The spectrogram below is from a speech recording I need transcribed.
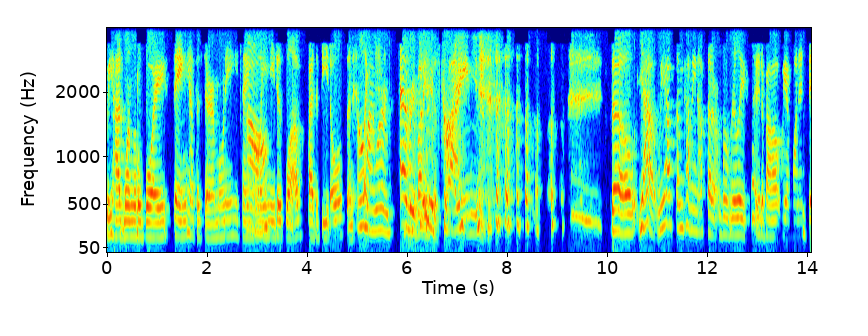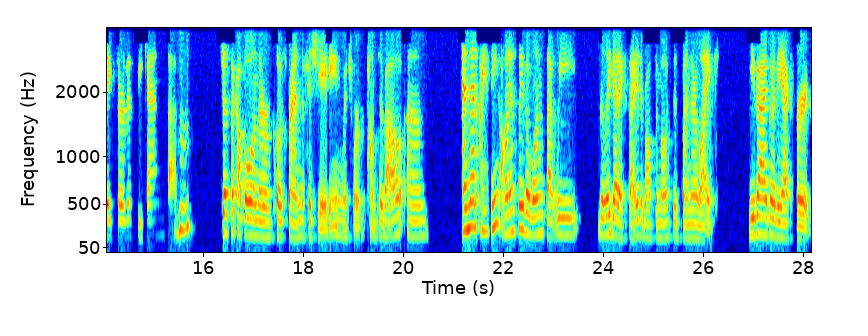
we had one little boy sing at the ceremony. He sang "All You Need Is Love" by the Beatles, and it's oh like my word, everybody's just crying. You know? so yeah, we have some coming up that we're really excited about. We have one in Big Sur this weekend. That's mm-hmm. Just a couple and their close friend officiating, which we're pumped about. Um, and then I think honestly, the ones that we really get excited about the most is when they're like, you guys are the experts.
